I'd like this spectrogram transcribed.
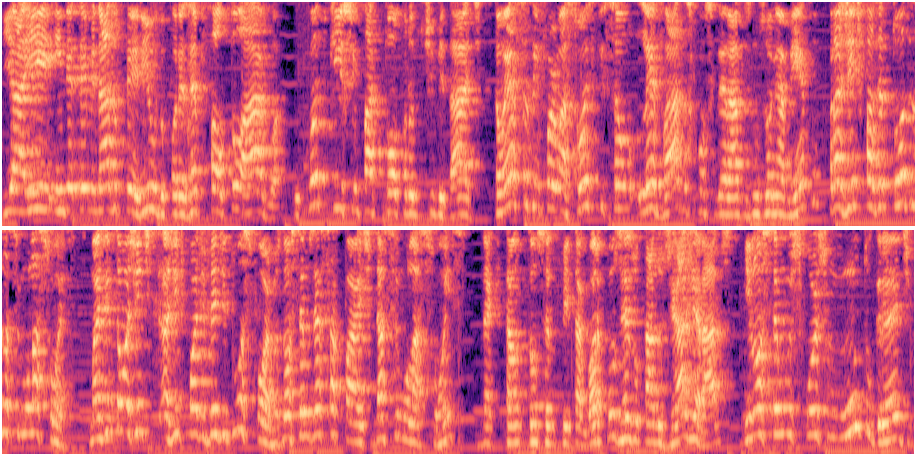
e aí em determinado período, por exemplo, faltou água, o quanto que isso impactou a produtividade. Então essas informações que são levadas, consideradas no zoneamento, para a gente fazer todas as simulações. Mas então a gente, a gente pode ver de duas formas. Nós temos essa parte das simulações, né, que estão sendo feitas agora, com os resultados já gerados. E nós temos um esforço muito grande,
